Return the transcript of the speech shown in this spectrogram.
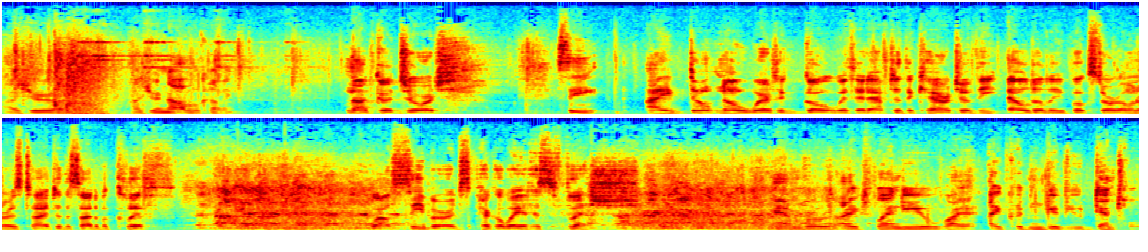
How's your, uh, how's your novel coming? Not good, George. See, I don't know where to go with it after the character of the elderly bookstore owner is tied to the side of a cliff. while seabirds peck away at his flesh. Ambrose, I explained to you why I couldn't give you dental.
